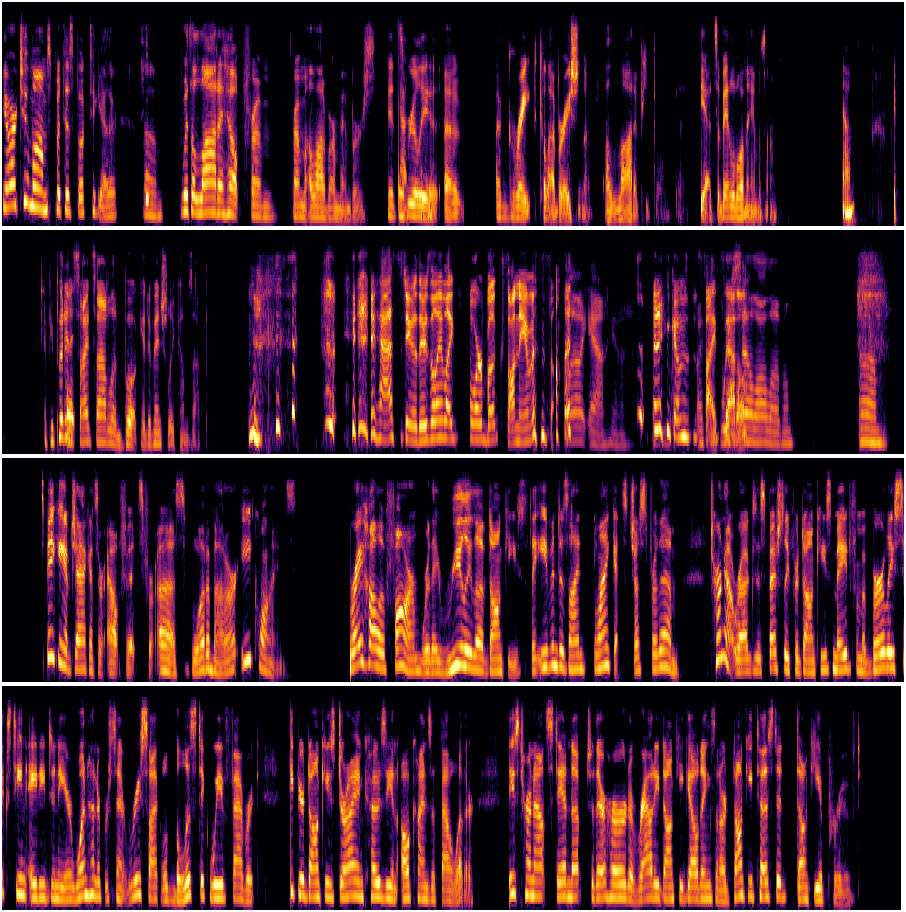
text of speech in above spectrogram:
yeah, our two moms put this book together um, with a lot of help from from a lot of our members. It's Yeah. really a, a a great collaboration of a lot of people. But yeah, it's available on Amazon. Yeah. If, if you put in But- side saddle and book, it eventually comes up. it has to. There's only like four books on Amazon. Well, yeah, yeah. and it comes to I side think we sell all of them. Um, speaking of jackets or outfits for us, what about our equines? Bray Hollow Farm, where they really love donkeys, they even designed blankets just for them. Turnout rugs, especially for donkeys, made from a burly 1680 denier, 100% recycled ballistic weave fabric, keep your donkeys dry and cozy in all kinds of foul weather. These turnouts stand up to their herd of rowdy donkey geldings and are donkey tested, donkey approved.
